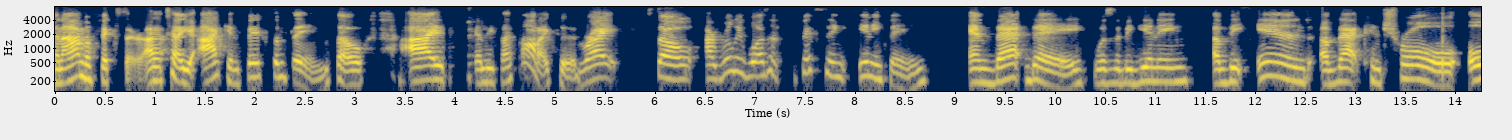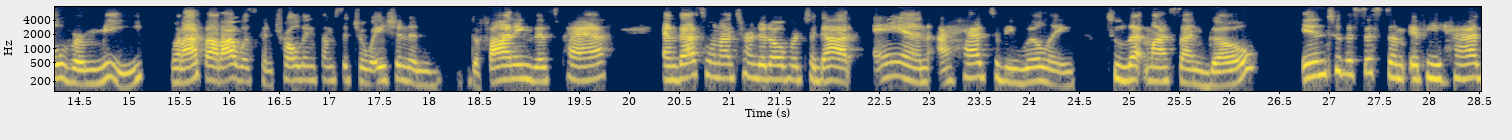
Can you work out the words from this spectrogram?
And i'm a fixer. I tell you i can fix some things. So i at least i thought i could right? So i really wasn't fixing anything. And that day was the beginning of the end of that control over me when i thought i was controlling some situation and defining this path. And that's when i turned it over to god. And i had to be willing to let my son go into the system if he had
